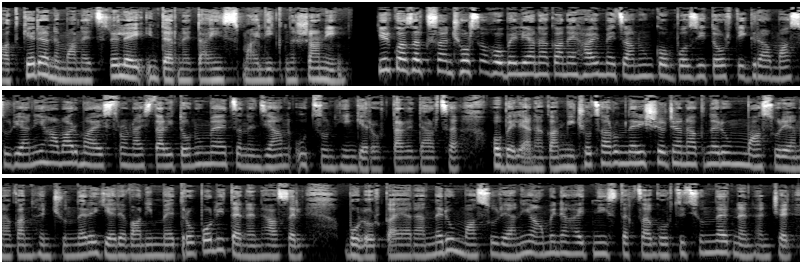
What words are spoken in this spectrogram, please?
պատկերը նմանեցրել է ինտերնետային սմայլիկ նշանին։ 2024-ը հոբելյանական է հայ մեծանուն կոմպոզիտոր Տիգրան Մասուրյանի համար մայեստրոն այս տարի տոնում է ծննդյան 85-րդ տարեդարձը։ Հոբելյանական միջոցառումների շրջանակներում մասուրյանական հնչյունները Երևանի մետրոպոլիտեն են հասել։ Բոլոր կայարաններում Մասուրյանի ամենահայտնի ստեղծագործություններն են հնչել։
